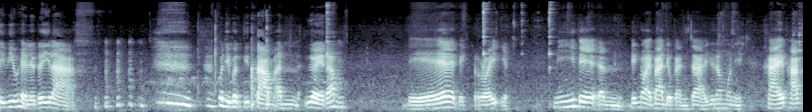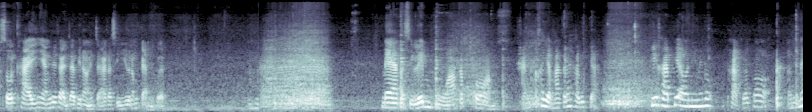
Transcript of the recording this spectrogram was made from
รีวิวให้เลยเด้ออีหล่ะพอดีเพิ่นติดตามอันเอื่อยน้ำเด้เด็กร้อยเอ็ด มีแต่อันเด็กน้อยบ้านเดียวกันจ้าอยู่น้ำหมนนี้ขายพักสดขายอิหยังคือกันจ้าพี่น้องจ้ากสิอยู่น้ำกันเบิดอื้อหือแม่กสิเล่มหัวกับกอมหันก็ขยับมาก็ได้ค่ะลูกจ้ะพี่ครับพี่เอาอันนี้ไหมลูกผักแล้วก็เอาอันนี้ไหม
